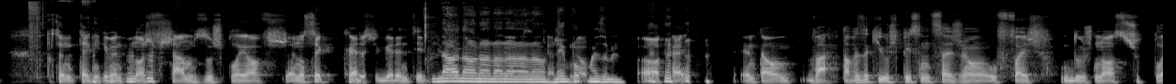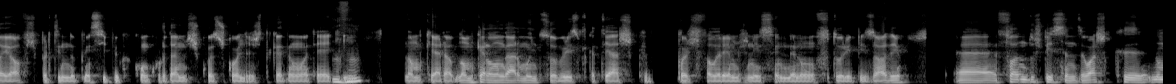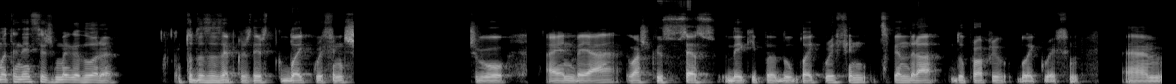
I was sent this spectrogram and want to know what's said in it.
Portanto, tecnicamente nós fechamos os playoffs, a não ser que queiras garantir. Não, não, não, não, não, não, não, nem pouco mais ou menos. Ok. Então, vá, talvez aqui os Pistons sejam o fecho dos nossos playoffs, partindo do princípio que concordamos com as escolhas de cada um até aqui. Uhum. Não, me quero, não me quero alongar muito sobre isso, porque até acho que depois falaremos nisso ainda num futuro episódio. Uh, falando dos Pistons, eu acho que numa tendência esmagadora, todas as épocas desde que Blake Griffin chegou à NBA, eu acho que o sucesso da equipa do Blake Griffin dependerá do próprio Blake Griffin. Um,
